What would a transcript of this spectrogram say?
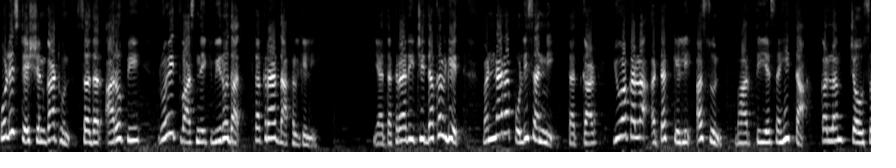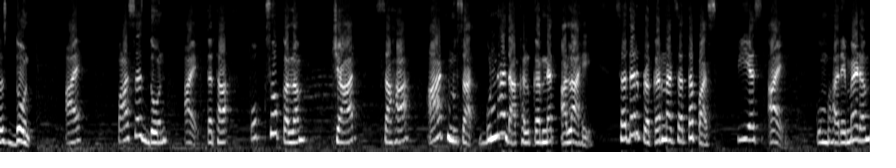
पोलीस स्टेशन गाठून सदर आरोपी रोहित वासनिक विरोधात तक्रार दाखल केली. या तक्रारीची दखल घेत भंडारा पोलिसांनी तत्काळ युवकाला अटक केली असून भारतीय संहिता कलम चौसष्ट दोन आय पासष्ट दोन आय तथा पोक्सो कलम चार सहा आठनुसार गुन्हा दाखल करण्यात आला आहे. सदर प्रकरणाचा तपास P S I Kumbhare madam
